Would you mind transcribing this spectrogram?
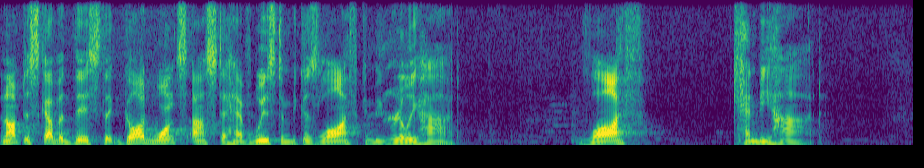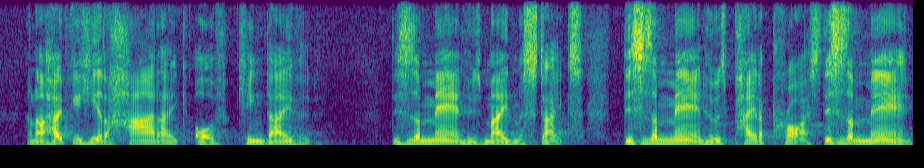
And I've discovered this that God wants us to have wisdom because life can be really hard. Life can be hard. And I hope you hear the heartache of King David. This is a man who's made mistakes. This is a man who has paid a price. This is a man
